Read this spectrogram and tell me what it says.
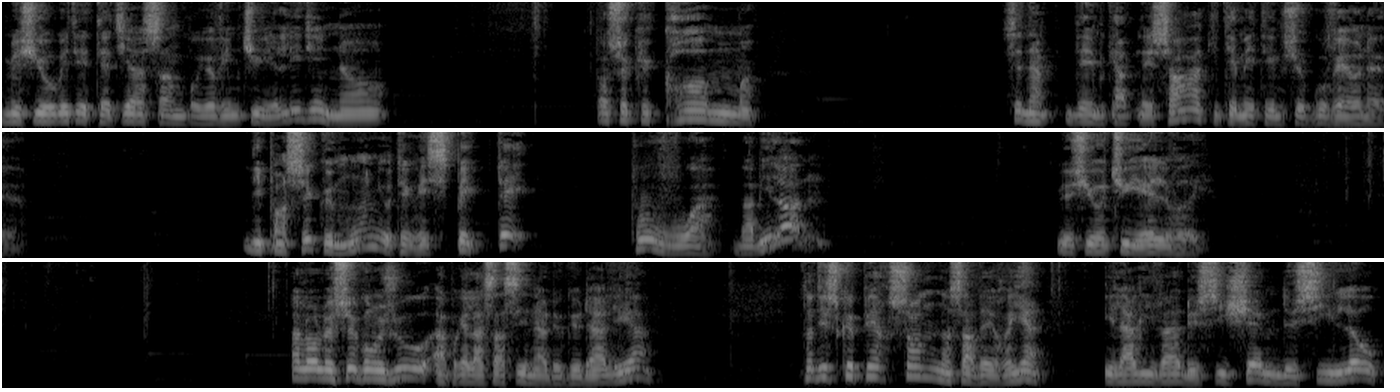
Monsieur mette tête ensemble pour venir tuer. Il dit non. Parce que comme c'est Nebuchadnezzar qui te mettait monsieur gouverneur, il pensait que mon était respecté pouvoir Babylone. Monsieur tué le vrai. Alors le second jour, après l'assassinat de Gedalia, tandis que personne ne savait rien, il arriva de Sichem, de Silo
